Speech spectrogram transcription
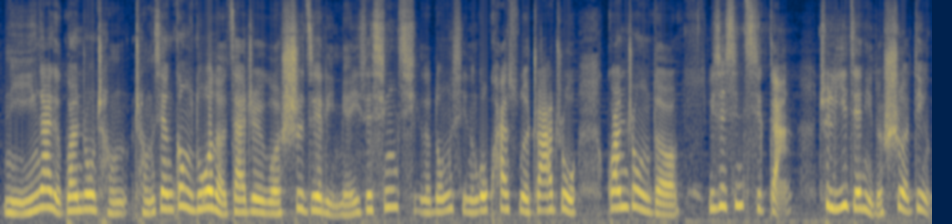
你应该给观众呈呈现更多的在这个世界里面一些新奇的东西，能够快速的抓住观众的一些新奇感。去理解你的设定，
